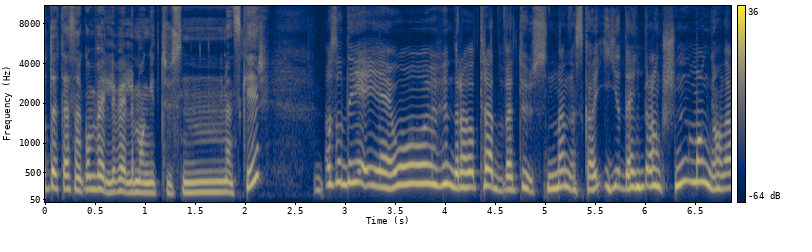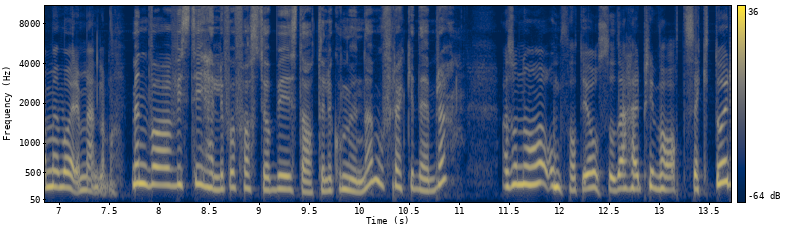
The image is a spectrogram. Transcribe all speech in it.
Og dette er snakk om veldig, veldig mange tusen mennesker? Altså, Det er jo 130 000 mennesker i den bransjen, mange av dem er våre medlemmer. Men hva hvis de heller får fast jobb i stat eller kommune, hvorfor er ikke det bra? Altså Nå omfatter jo også det her privat sektor,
